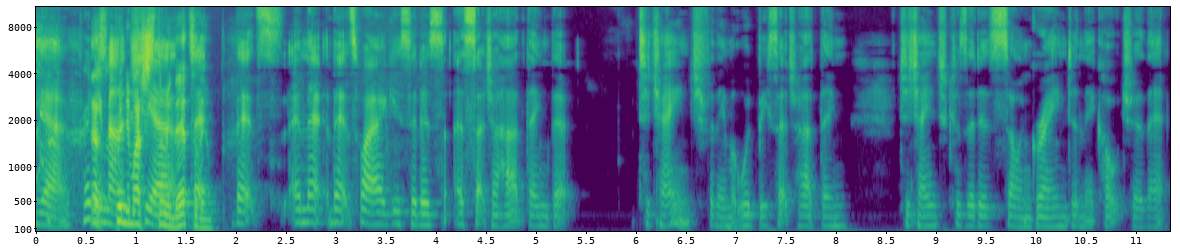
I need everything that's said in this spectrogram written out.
Yeah, pretty That's much. pretty much yeah, doing that to them. That's and that that's why I guess it is, is such a hard thing that to change for them. It would be such a hard thing to change because it is so ingrained in their culture that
